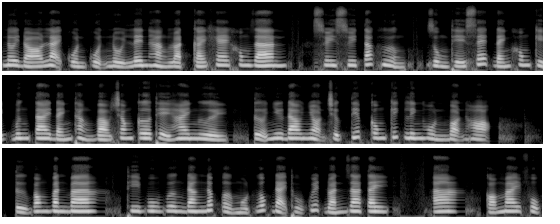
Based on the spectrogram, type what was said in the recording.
nơi đó lại cuồn cuộn nổi lên hàng loạt cái khe không gian, suy suy tác hưởng, dùng thế xét đánh không kịp bưng tay đánh thẳng vào trong cơ thể hai người, tựa như đao nhọn trực tiếp công kích linh hồn bọn họ. Tử vong văn ba, thi vu vương đang nấp ở một gốc đại thủ quyết đoán ra tay. a có mai phục,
